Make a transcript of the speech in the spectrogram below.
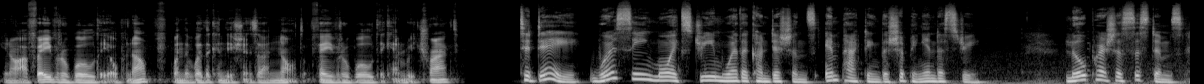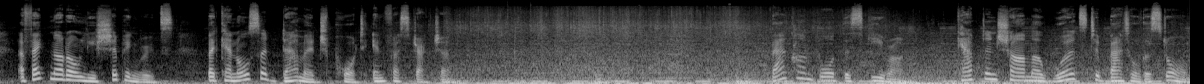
you know, are favorable, they open up. When the weather conditions are not favorable, they can retract. Today, we're seeing more extreme weather conditions impacting the shipping industry. Low pressure systems affect not only shipping routes, but can also damage port infrastructure. Back on board the Skiron, Captain Sharma works to battle the storm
